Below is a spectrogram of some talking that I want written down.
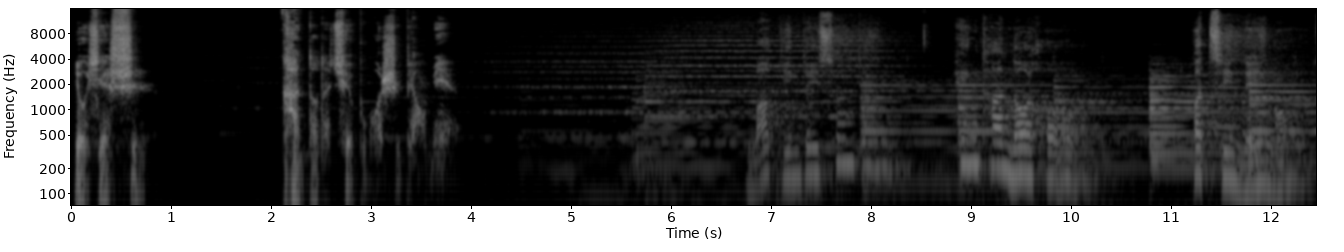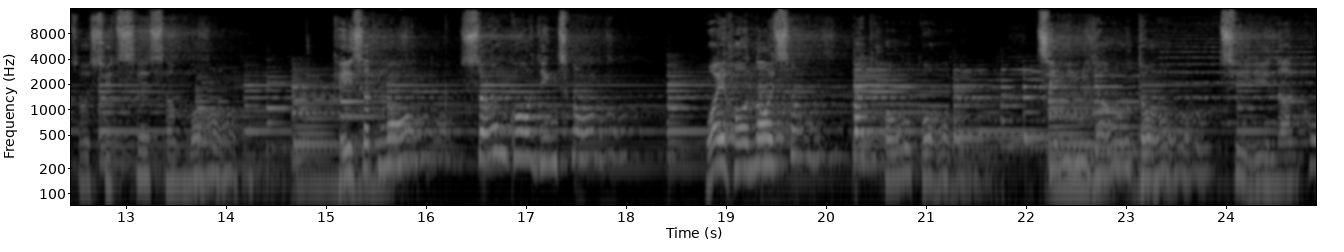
有些事看到的却不过是表面。默然地相对，轻叹奈何，不知你我在说些什么。其实我想过认错，为何内心不好过？只有独自难过。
